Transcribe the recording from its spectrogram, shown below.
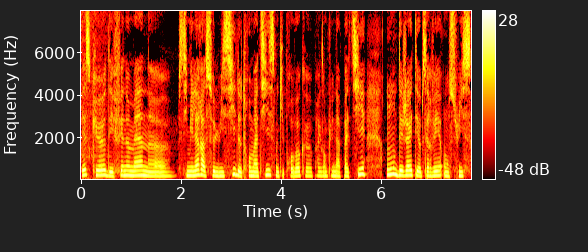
Est-ce que des phénomènes euh, similaires à celui-ci de traumatisme qui provoquent euh, par exemple une apathie ont déjà été observés en Suisse?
